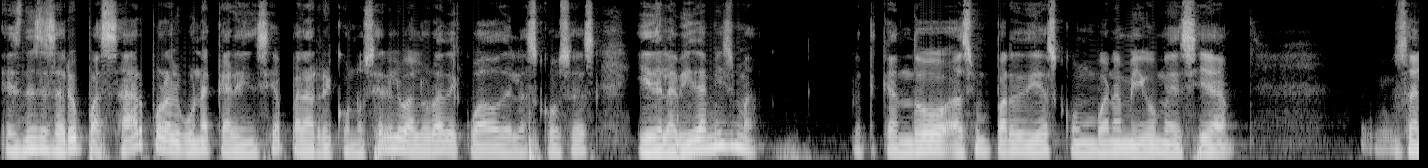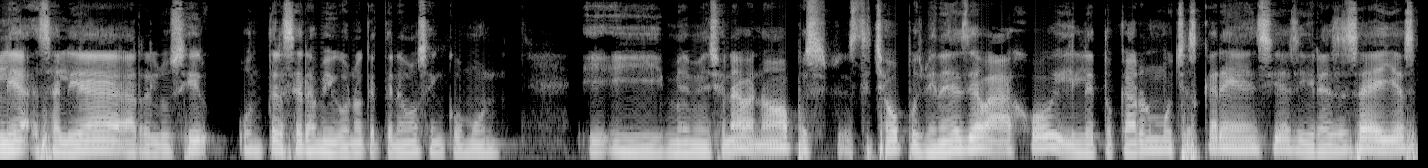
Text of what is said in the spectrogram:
es necesario pasar por alguna carencia para reconocer el valor adecuado de las cosas y de la vida misma. Platicando hace un par de días con un buen amigo me decía, salía, salía a relucir un tercer amigo ¿no? que tenemos en común y, me mencionaba, no, pues este chavo pues viene desde abajo y le tocaron muchas carencias y gracias a ellas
